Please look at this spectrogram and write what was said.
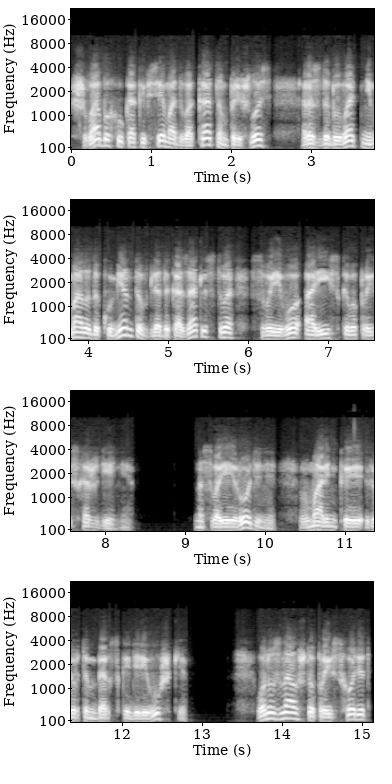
Швабаху, как и всем адвокатам, пришлось раздобывать немало документов для доказательства своего арийского происхождения. На своей родине, в маленькой вюртембергской деревушке, он узнал, что происходит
